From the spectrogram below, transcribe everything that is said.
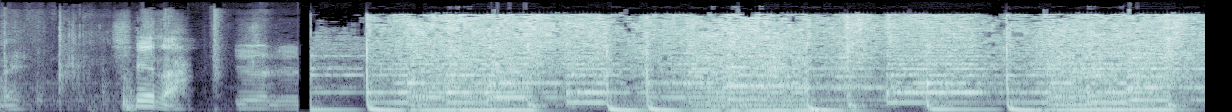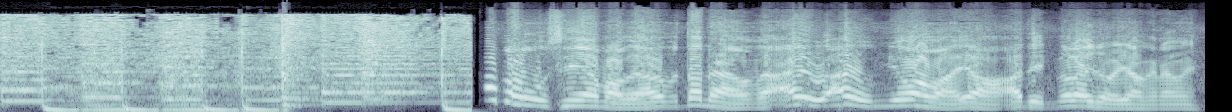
မယ်ရှင်းလား 这个 ဘာဘာ ဆင်းရမှာဗျာမတတ်နိုင်အောင်ဗျာအဲ့လိုအဲ့လိုမျောရမှာရအောင်အဲ့ဒီမျောလိုက်တော့ရအောင်ခဏမင်း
